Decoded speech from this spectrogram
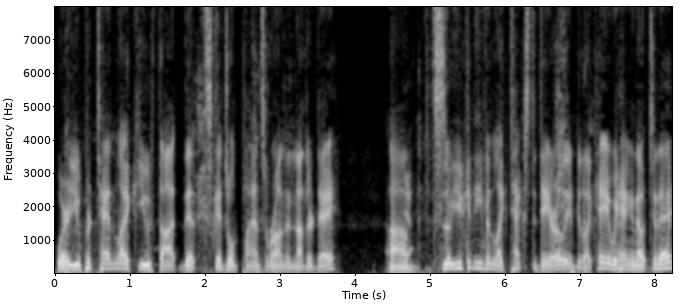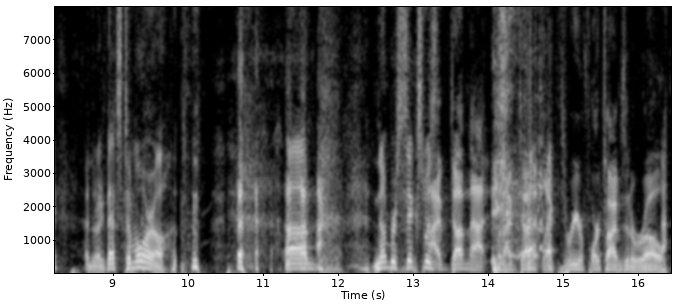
where you pretend like you thought that scheduled plans were on another day. Um, Yeah. So you can even like text a day early and be like, "Hey, are we hanging out today?" And they're like, "That's tomorrow." um, number six was I've done that, but I've done it like three or four times in a row.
